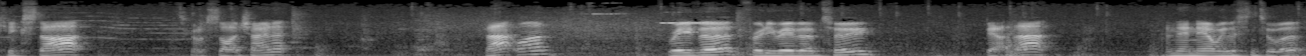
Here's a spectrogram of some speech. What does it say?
Kickstart, it's going to sidechain it. That one. Reverb, Fruity Reverb 2. About that. And then now we listen to it.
